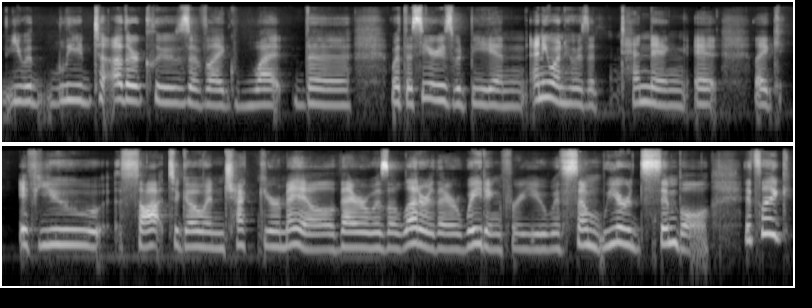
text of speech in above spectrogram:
you would lead to other clues of like what the what the series would be, and anyone who was attending it, like if you thought to go and check your mail, there was a letter there waiting for you with some weird symbol. It's like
